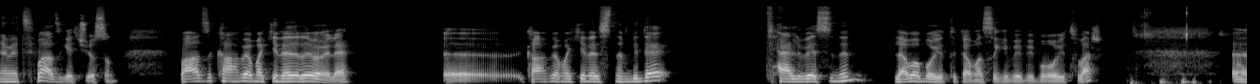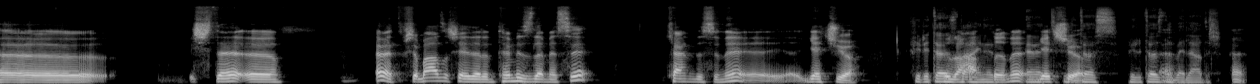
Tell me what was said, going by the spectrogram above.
Evet. Vazgeçiyorsun. Bazı kahve makineleri öyle. Ee, kahve makinesinin bir de telvesinin lavaboyu tıkaması gibi bir boyut var. ee, işte e, evet işte bazı şeylerin temizlemesi kendisini e, geçiyor. Fritöz de aynı. Evet, geçiyor. Fritöz. Fritöz de evet. beladır. Evet.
